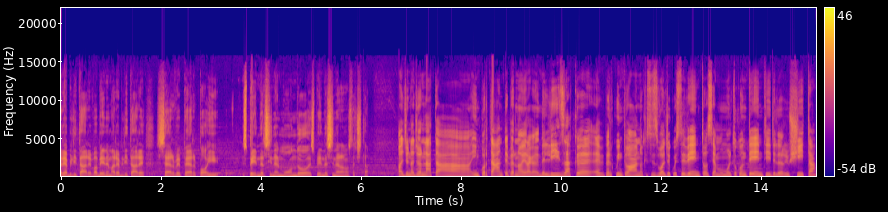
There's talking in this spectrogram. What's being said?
riabilitare va bene, ma riabilitare serve per poi spendersi nel mondo e spendersi nella nostra città. Oggi è una giornata importante per noi dell'ISAC, è per quinto anno che si svolge questo evento, siamo molto contenti della riuscita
